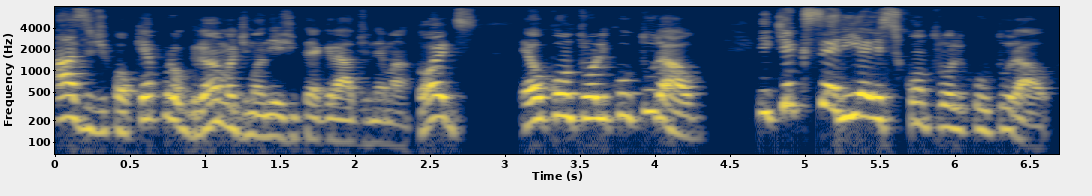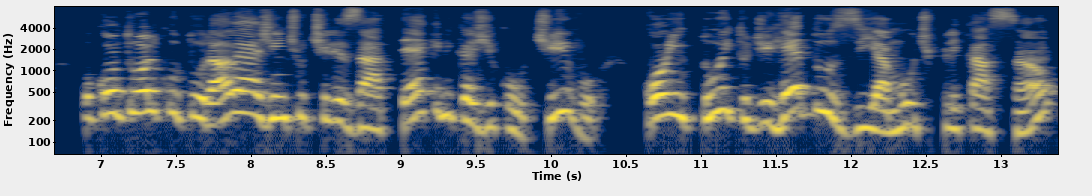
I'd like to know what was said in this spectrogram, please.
base de qualquer programa de manejo integrado de nematóides é o controle cultural. E o que, que seria esse controle cultural? O controle cultural é a gente utilizar técnicas de cultivo com o intuito de reduzir a multiplicação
